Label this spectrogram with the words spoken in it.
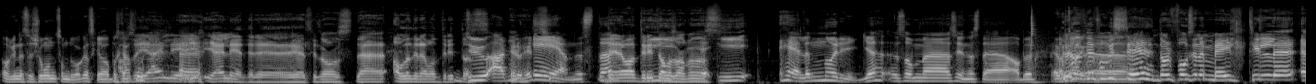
organisasjonen som du også kan skrive på Altså, skatten. jeg, jeg leder det helt til nå. er, alle dere var dritt. ass. Du er Er du den helt eneste Dere var dritt, alle sammen, ass. i, i hele Norge som eh, synes det, Abu. Jeg det får vi se når folk sender mail til eh,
